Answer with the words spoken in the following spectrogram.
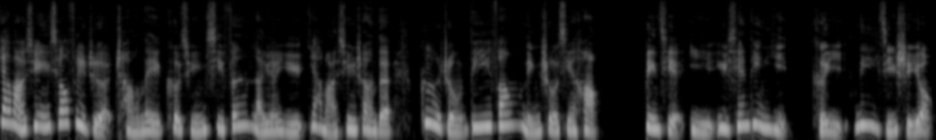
亚马逊消费者场内客群细分来源于亚马逊上的各种第一方零售信号，并且已预先定义，可以立即使用。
